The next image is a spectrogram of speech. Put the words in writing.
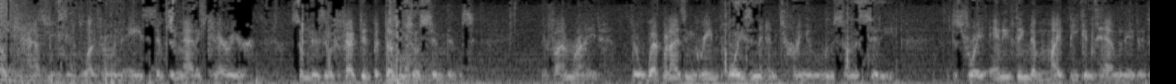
Outcasts are using blood from an carrier. Someone who's infected but doesn't show symptoms. If I'm right, they're weaponizing green poison and turning it loose on the city. Destroy anything that might be contaminated.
